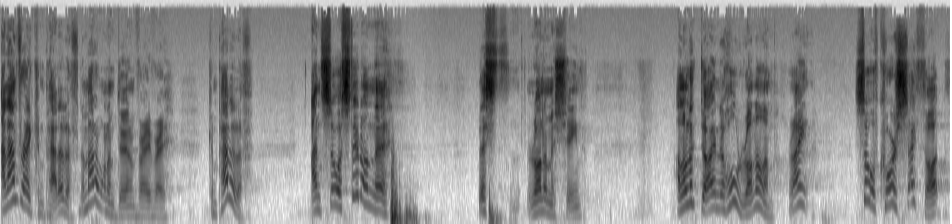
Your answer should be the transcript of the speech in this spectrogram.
And I'm very competitive. No matter what I'm doing, I'm very, very competitive. And so I stood on the this running machine, and I looked down, the whole run of them, right? So of course I thought,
